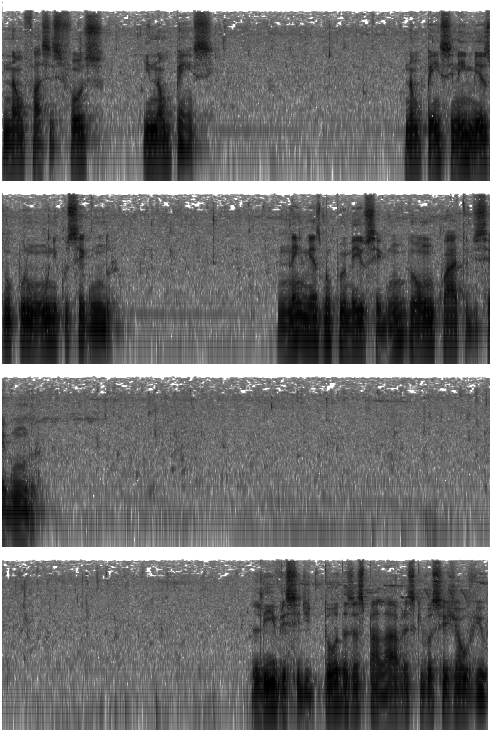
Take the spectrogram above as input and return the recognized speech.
Não faça esforço e não pense. Não pense nem mesmo por um único segundo. Nem mesmo por meio segundo ou um quarto de segundo. Livre-se de todas as palavras que você já ouviu.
